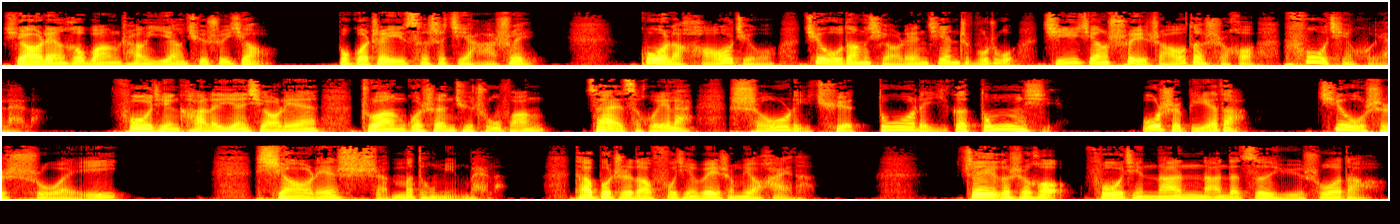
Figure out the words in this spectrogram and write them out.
小莲和往常一样去睡觉，不过这一次是假睡。过了好久，就当小莲坚持不住，即将睡着的时候，父亲回来了。父亲看了一眼小莲，转过身去厨房。再次回来，手里却多了一个东西，不是别的，就是水。小莲什么都明白了，他不知道父亲为什么要害他。这个时候，父亲喃喃的自语说道：“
